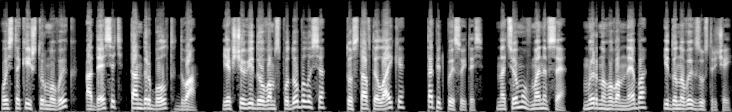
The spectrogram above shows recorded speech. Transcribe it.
Ось такий штурмовик А10 Thunderbolt 2. Якщо відео вам сподобалося, то ставте лайки та підписуйтесь. На цьому в мене все. Мирного вам неба і до нових зустрічей!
